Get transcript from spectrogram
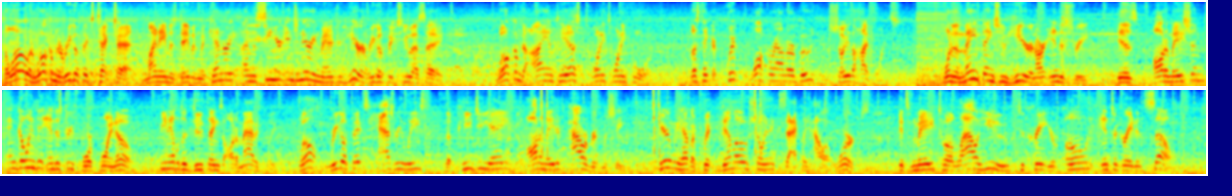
Hello and welcome to RegoFix Tech Chat. My name is David McHenry. I'm the Senior Engineering Manager here at RegoFix USA. Welcome to IMTS 2024. Let's take a quick walk around our booth and show you the high points. One of the main things you hear in our industry is automation and going to Industry 4.0, being able to do things automatically. Well, RegoFix has released the PGA Automated Power Grip Machine. Here we have a quick demo showing exactly how it works. It's made to allow you to create your own integrated cell.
